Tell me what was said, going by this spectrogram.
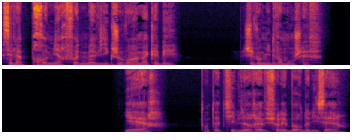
C'est la première fois de ma vie que je vois un macabé. J'ai vomi devant mon chef. Hier, tentative de rêve sur les bords de l'Isère.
